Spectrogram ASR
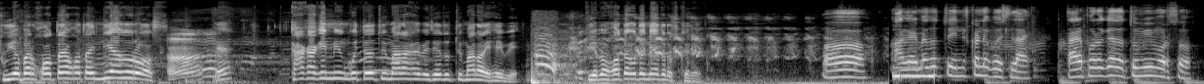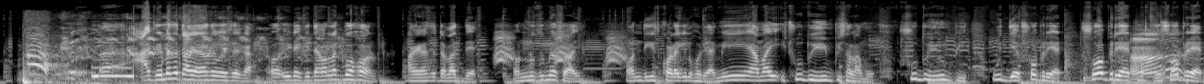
তুই এবার কথায় কথায় নিয়ে ধরস হ্যাঁ কাকা গেমিং কইতে তুই মারা খাইবে যেহেতু তুই মারা খাইবে তুই এবার কথায় কথায় নিয়ে ধরস করে ও আমি এবার চেঞ্জ করে কইছিলাম তারপরে গেল তুমি আগে মেসে টাকা আছে কইছে গা। ও এটা কি দেখান লাগবো এখন আগে মেসেটা বাদ দে। অন্য তুমি চাই অন দিকে কড়া গিল করি আমি আমাই শুধু ইউএমপি চালামু শুধু ইউএমপি। উই দেখ সব রেড সব রেড সব রেড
